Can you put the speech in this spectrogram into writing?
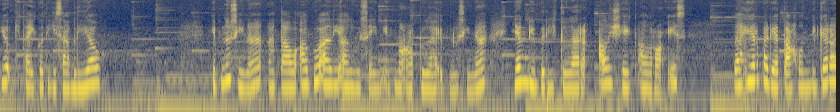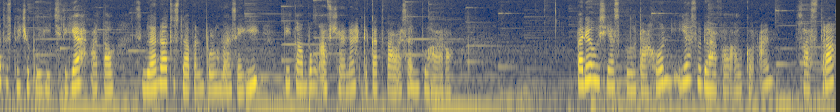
Yuk kita ikuti kisah beliau. Ibnu Sina atau Abu Ali Al-Husain Ibnu Abdullah Ibnu Sina yang diberi gelar Al-Sheikh Al-Rais lahir pada tahun 370 Hijriah atau 980 Masehi di kampung Afsyanah dekat kawasan Buhara. Pada usia 10 tahun, ia sudah hafal Al-Quran, sastra,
